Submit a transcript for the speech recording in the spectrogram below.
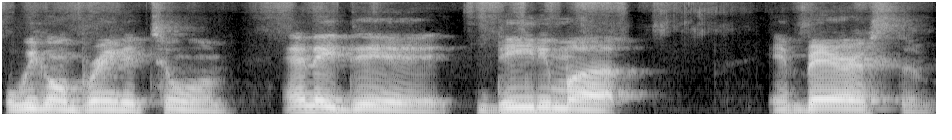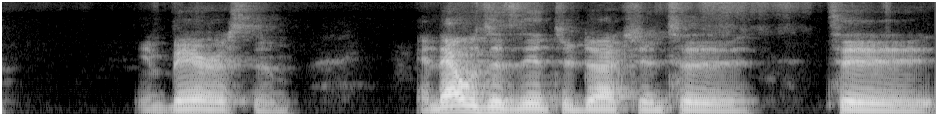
Well, we're to bring it to him. And they did. Deed him up, embarrassed him, embarrassed him and that was his introduction to to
